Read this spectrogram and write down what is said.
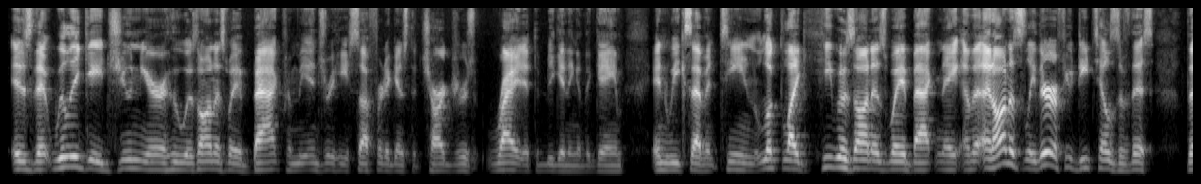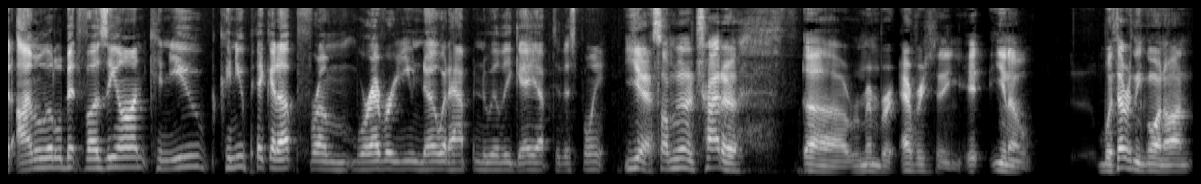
is that Willie Gay Jr., who was on his way back from the injury he suffered against the Chargers right at the beginning of the game in Week 17, looked like he was on his way back, Nate. And, and honestly, there are a few details of this that I'm a little bit fuzzy on. Can you can you pick it up from wherever you know what happened to Willie Gay up to this point? Yes, I'm going to try to uh, remember everything. It you know, with everything going on,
